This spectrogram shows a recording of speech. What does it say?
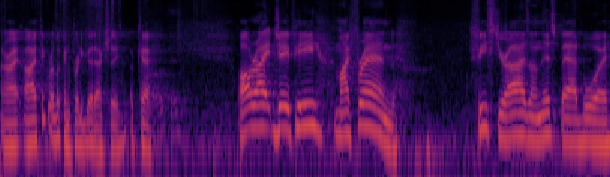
All right. Uh, I think we're looking pretty good, actually. Okay. All right, JP, my friend. Feast your eyes on this bad boy.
